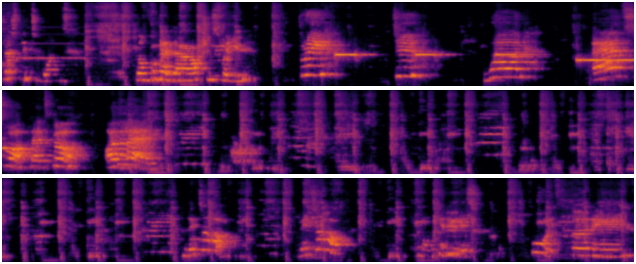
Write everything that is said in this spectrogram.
Just little ones. Don't forget there are options for you. Three, two, one, and swap. Let's go. Other leg. Let's hop. Let's hop. Come on, we can do this. Oh, it's burning.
